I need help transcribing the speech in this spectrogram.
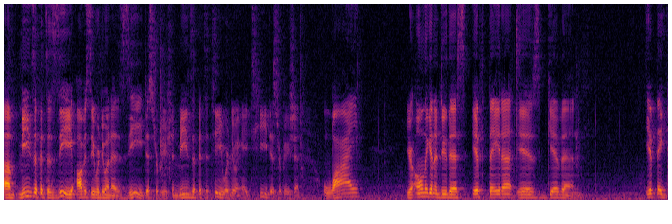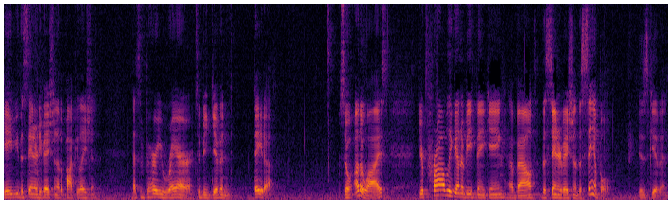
Um, means if it's a z, obviously we're doing a z distribution. Means if it's a t, we're doing a t distribution. Why? You're only going to do this if theta is given. If they gave you the standard deviation of the population. That's very rare to be given theta. So otherwise, you're probably going to be thinking about the standard deviation of the sample is given.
